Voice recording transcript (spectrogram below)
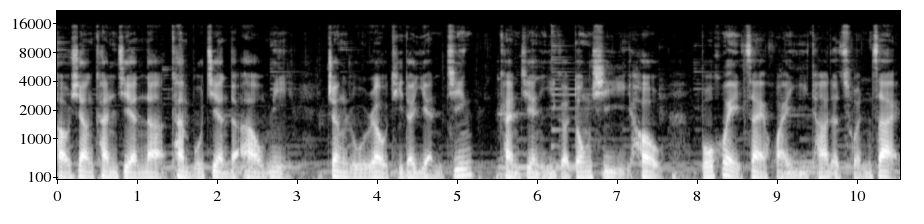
好像看见那看不见的奥秘，正如肉体的眼睛看见一个东西以后，不会再怀疑它的存在。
